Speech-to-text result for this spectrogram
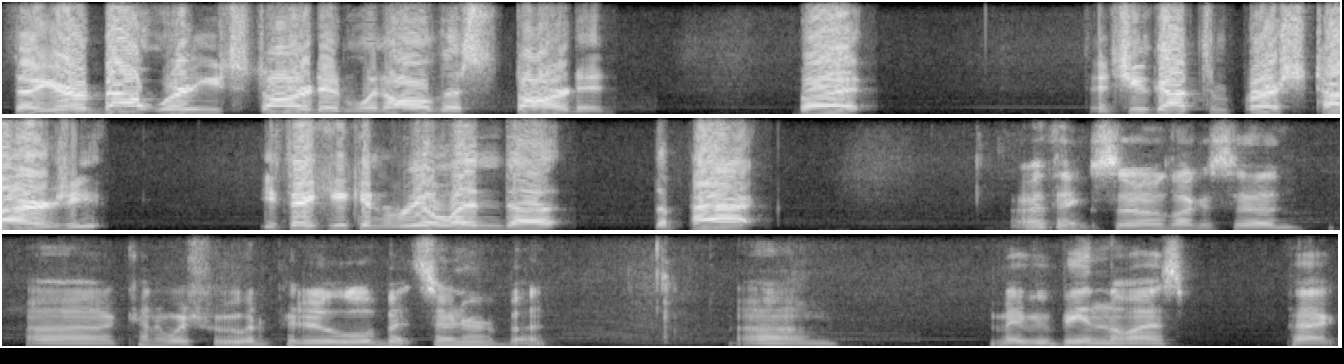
So you're about where you started when all this started. But since you got some fresh tires, you you think you can reel in the the pack? I think so. Like I said, uh, kind of wish we would have pitted a little bit sooner, but um, maybe being the last pack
